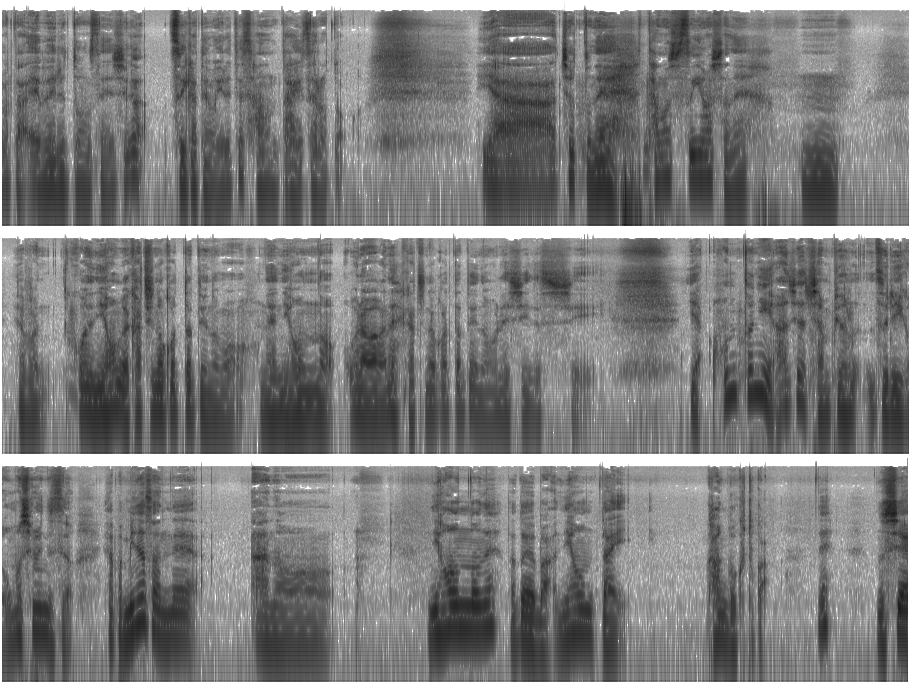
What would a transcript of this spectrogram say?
またエベルトン選手が追加点を入れて3対0と。いやーちょっとね楽しすぎましたね。うん。やっぱここで日本が勝ち残ったというのもね日本の浦和がね勝ち残ったというのも嬉しいですしいや本当にアジアチャンピオンズリーグ面白いんですよ。やっぱ皆さんねあのー日本のね例えば日本対韓国とかねの試合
